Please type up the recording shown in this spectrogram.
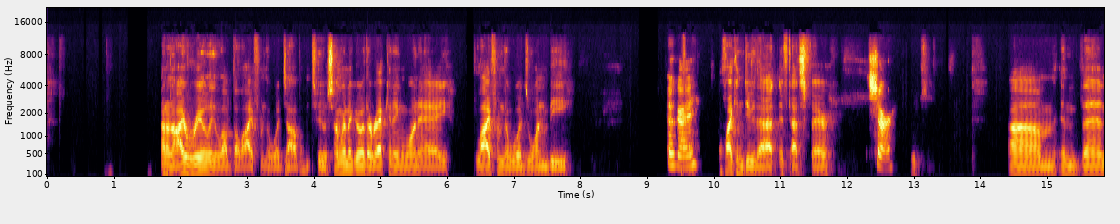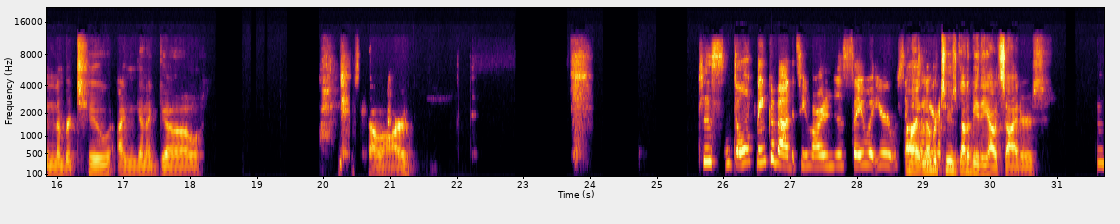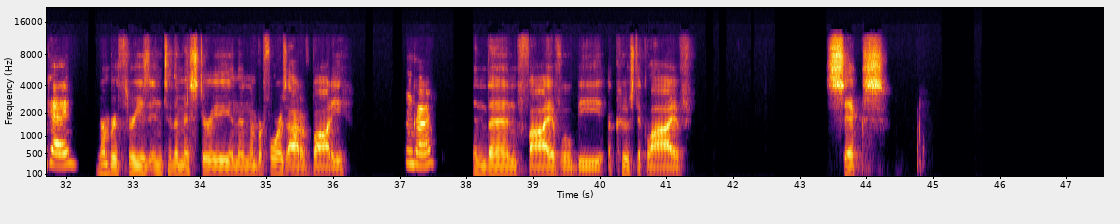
I don't know. I really love the Live from the Woods album too. So I'm gonna go The Reckoning 1A, Live from the Woods 1B. Okay. If I can do that, if that's fair. Sure. Oops. Um, and then number two, I'm gonna go. So hard. Just don't think about it too hard and just say what you're say All right, number two's got to be The Outsiders. Okay. Number three is Into the Mystery, and then number four is Out of Body. Okay. And then five will be acoustic live. Six.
